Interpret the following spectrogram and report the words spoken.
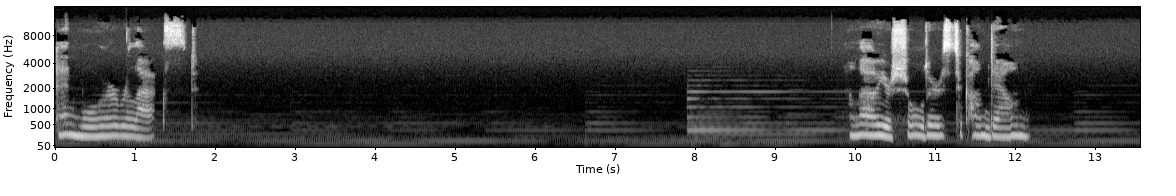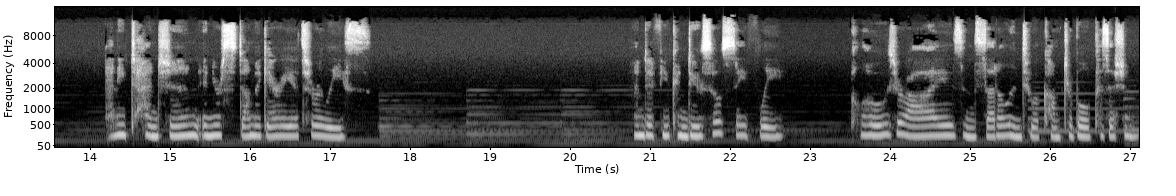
and more relaxed. Allow your shoulders to come down. Any tension in your stomach area to release. And if you can do so safely, close your eyes and settle into a comfortable position.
